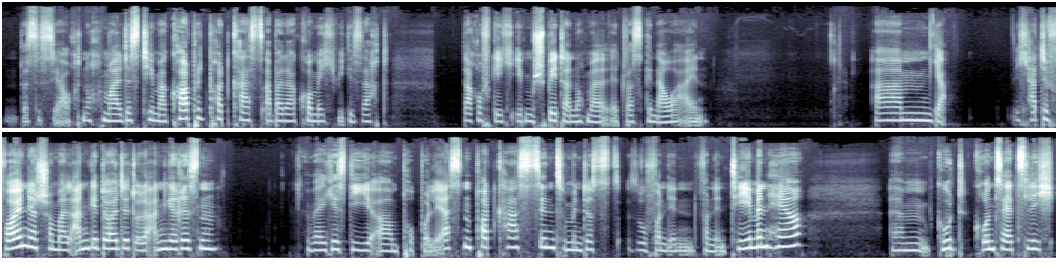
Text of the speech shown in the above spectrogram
Das ist ja auch nochmal das Thema Corporate Podcasts, aber da komme ich, wie gesagt, darauf gehe ich eben später nochmal etwas genauer ein. Ähm, ja, ich hatte vorhin ja schon mal angedeutet oder angerissen, welches die äh, populärsten Podcasts sind, zumindest so von den, von den Themen her. Ähm, gut, grundsätzlich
